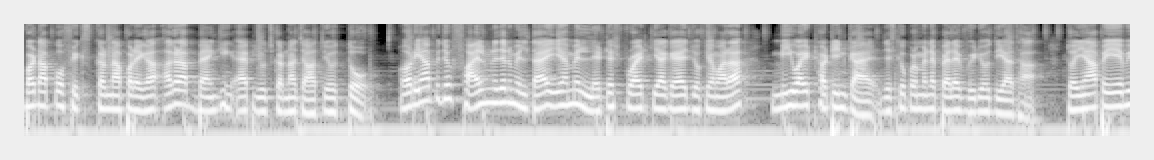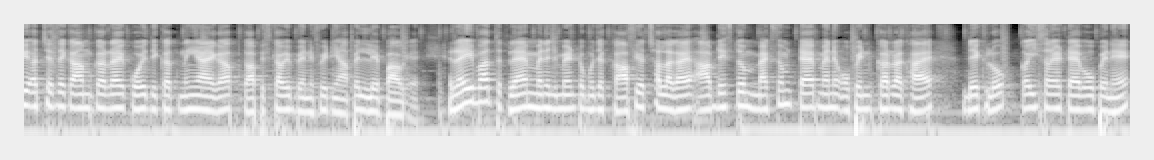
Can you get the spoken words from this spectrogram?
बट आपको फिक्स करना पड़ेगा अगर आप बैंकिंग ऐप यूज़ करना चाहते हो तो। और यहाँ पे जो फ़ाइल मैनेजर मिलता है, ये हमें लेटेस्ट प्रोवाइड किया गया है, जो कि हमारा मी वाई थर्टीन का है, जिसके ऊपर मैंने पहले वीडियो दिया था। तो यहाँ पे ये भी अच्छे से काम कर रहा है, कोई दिक्कत नहीं आएगा तो आप इसका भी बेनिफिट यहाँ पे ले पाओगे। रही बात रैम मैनेजमेंट तो मुझे काफ़ी अच्छा लगा है। आप देख सकते हो मैक्सिमम टैब मैंने ओपन कर रखा है। देख लो, कई सारे टैब ओपन है।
